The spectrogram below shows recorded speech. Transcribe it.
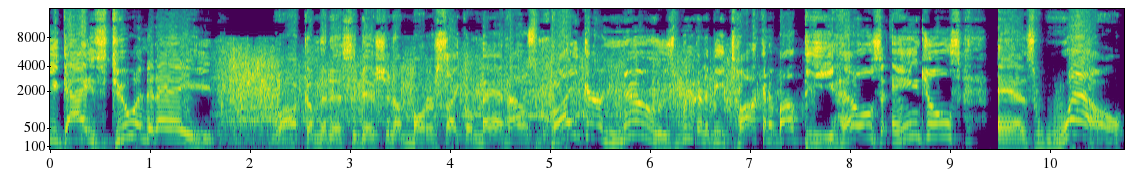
you guys doing today? Welcome to this edition of Motorcycle Madhouse Biker News. We're going to be talking about the Hells Angels as well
